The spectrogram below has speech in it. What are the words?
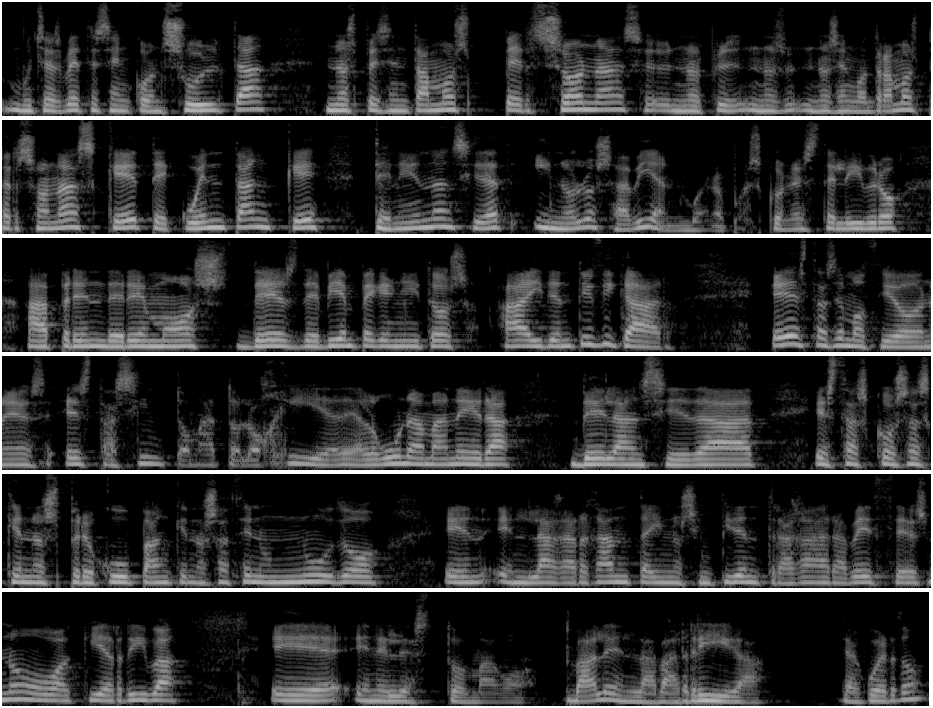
muchas veces en consulta nos presentamos personas, nos, encontramos personas que te cuentan que tenían ansiedad y no lo sabían. Bueno, pues con este libro aprenderemos desde bien pequeñitos a identificar estas emociones, esta sintomatología de alguna manera de la ansiedad, estas cosas que nos preocupan, que nos hacen un nudo en, la garganta y nos impiden tragar a veces, ¿no? O aquí arriba eh, en el estómago, ¿vale? En la barriga, ¿de acuerdo?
